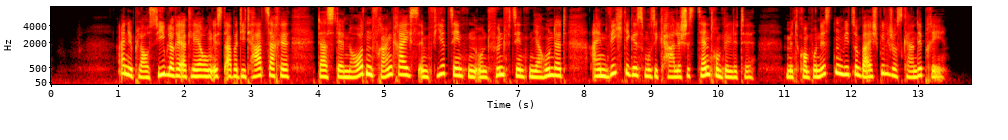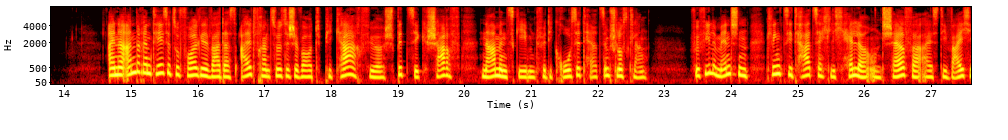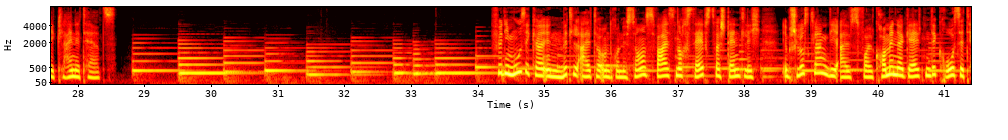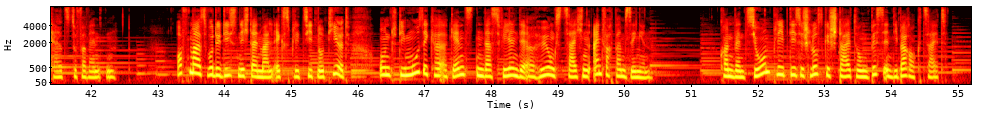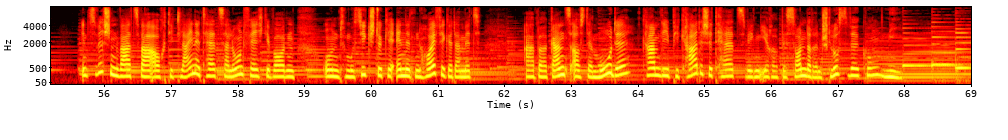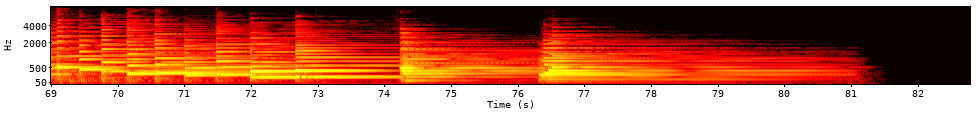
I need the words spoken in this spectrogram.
Eine plausiblere Erklärung ist aber die Tatsache, dass der Norden Frankreichs im 14. und 15. Jahrhundert ein wichtiges musikalisches Zentrum bildete, mit Komponisten wie zum Beispiel Josquin des Prés. Einer anderen These zufolge war das altfranzösische Wort Picard für spitzig, scharf namensgebend für die große Terz im Schlussklang. Für viele Menschen klingt sie tatsächlich heller und schärfer als die weiche kleine Terz. Für die Musiker in Mittelalter und Renaissance war es noch selbstverständlich, im Schlussklang die als vollkommener geltende große Terz zu verwenden. Oftmals wurde dies nicht einmal explizit notiert und die Musiker ergänzten das fehlende Erhöhungszeichen einfach beim Singen. Konvention blieb diese Schlussgestaltung bis in die Barockzeit. Inzwischen war zwar auch die kleine Terz salonfähig geworden und Musikstücke endeten häufiger damit, aber ganz aus der Mode kam die pikardische Terz wegen ihrer besonderen Schlusswirkung nie.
